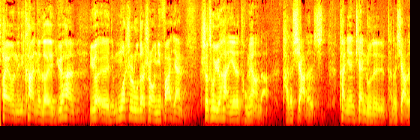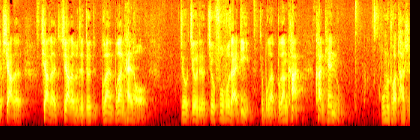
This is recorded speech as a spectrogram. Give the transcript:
还有呢，你看那个约翰约呃末世录的时候，你发现使徒约翰也是同样的，他都吓得看见天主的，他都吓得吓得吓得吓得都都不敢不敢抬头。就就就就匍匐在地，就不敢不敢看看天主。我们说他是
